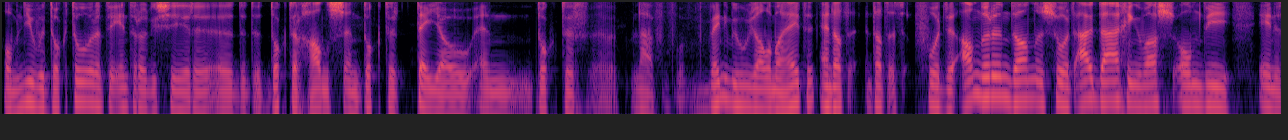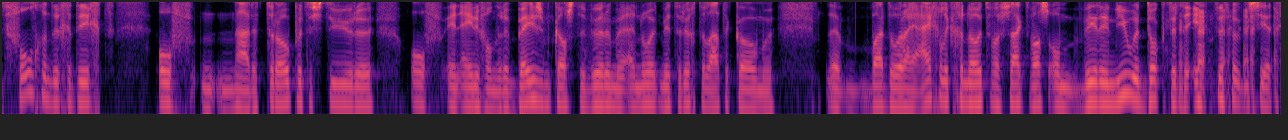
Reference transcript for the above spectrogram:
om nieuwe doktoren te introduceren. Eh, de, de dokter Hans en dokter Theo en dokter... eh, nou, ik weet niet meer hoe ze allemaal heten. En dat, dat het voor de anderen dan een soort uitdaging was om die in het volgende gedicht of naar de tropen te sturen of in een of andere bezemkast te wurmen en nooit meer terug te laten komen. Eh, waardoor hij eigenlijk genoodzaakt was om weer een nieuwe dokter te introduceren.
